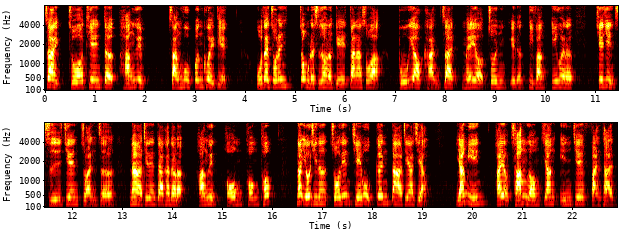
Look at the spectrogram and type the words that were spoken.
在昨天的航运散户崩溃点，我在昨天中午的时候呢，给大家说啊，不要砍在没有尊严的地方，因为呢，接近时间转折。那今天大家看到了航运红通通，那尤其呢，昨天节目跟大家讲，阳明还有长荣将迎接反弹。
